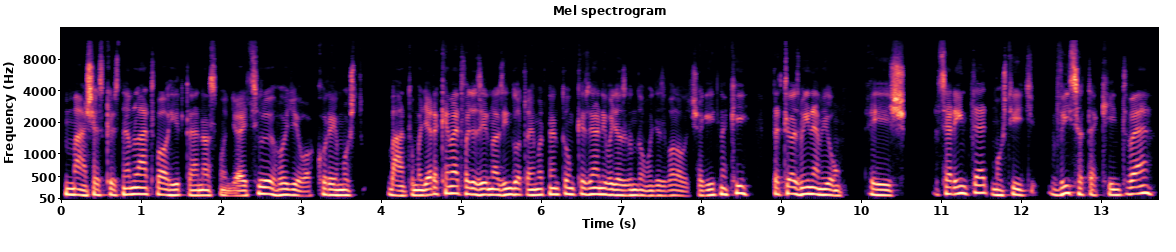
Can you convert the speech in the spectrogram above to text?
más eszközt nem látva, hirtelen azt mondja egy szülő, hogy jó, akkor én most bántom a gyerekemet, vagy azért már az indulataimat nem tudom kezelni, vagy azt gondolom, hogy ez valahogy segít neki. Tehát az még nem jó. És szerinted most így visszatekintve,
